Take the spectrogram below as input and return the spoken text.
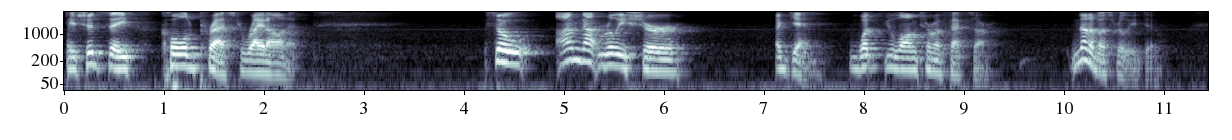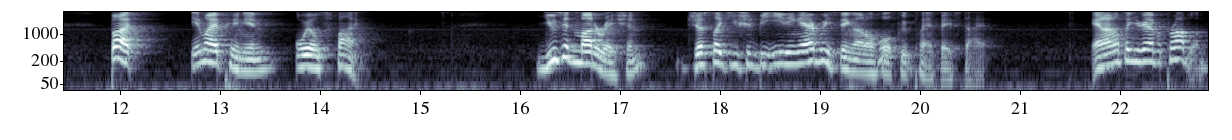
it should say cold pressed right on it. So I'm not really sure, again, what the long term effects are. None of us really do. But in my opinion, oil's fine. Use it in moderation just like you should be eating everything on a whole food plant based diet. And I don't think you're going to have a problem.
